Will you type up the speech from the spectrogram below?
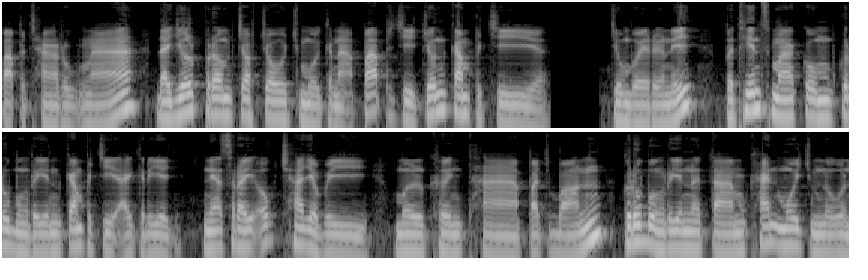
បកប្រឆាំងរូបណាដែលយល់ព្រមចោះចូលជាមួយគណៈបកប្រជាជនកម្ពុជាជុំវិញរឿងនេះ ប្រធានសមាគមគ្រូបង្រៀនកម្ពុជាឯករាជ្យអ្នកស្រីអុកឆាយាវី មើលឃើញថាបច្ចុប្បន្នគ្រូបង្រៀននៅតាមខេត្តមួយចំនួន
